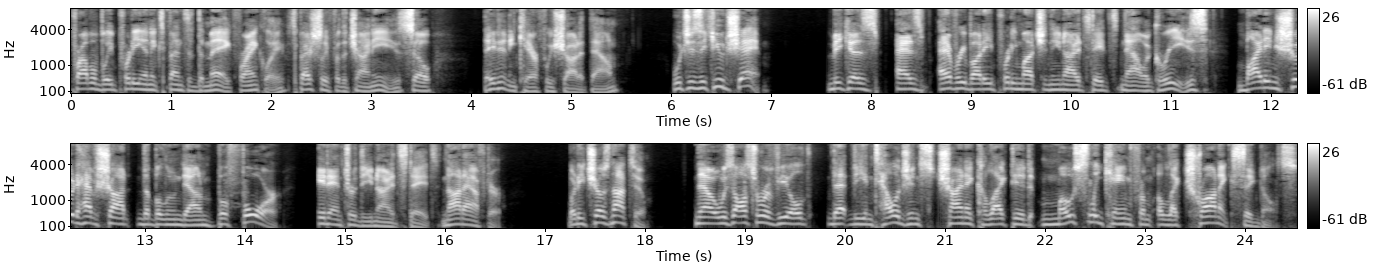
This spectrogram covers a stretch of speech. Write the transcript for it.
probably pretty inexpensive to make, frankly, especially for the Chinese. So they didn't care if we shot it down, which is a huge shame because, as everybody pretty much in the United States now agrees, Biden should have shot the balloon down before it entered the United States, not after. But he chose not to. Now, it was also revealed that the intelligence China collected mostly came from electronic signals.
